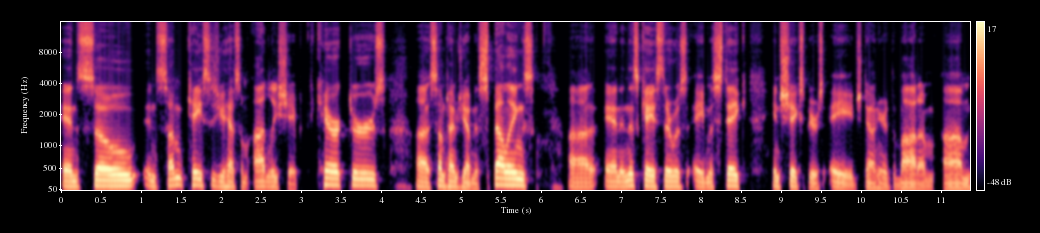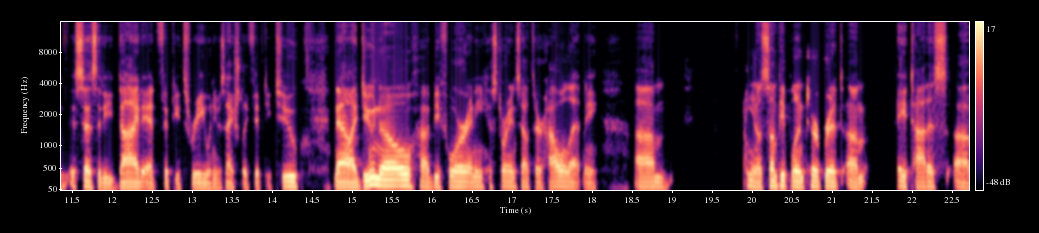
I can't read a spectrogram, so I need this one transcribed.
and so, in some cases, you have some oddly shaped characters. Uh, sometimes you have misspellings. Uh, and in this case, there was a mistake in Shakespeare's age down here at the bottom. Um, it says that he died at 53 when he was actually 52. Now, I do know uh, before any historians out there howl at me, um, you know, some people interpret um, aetatis uh,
